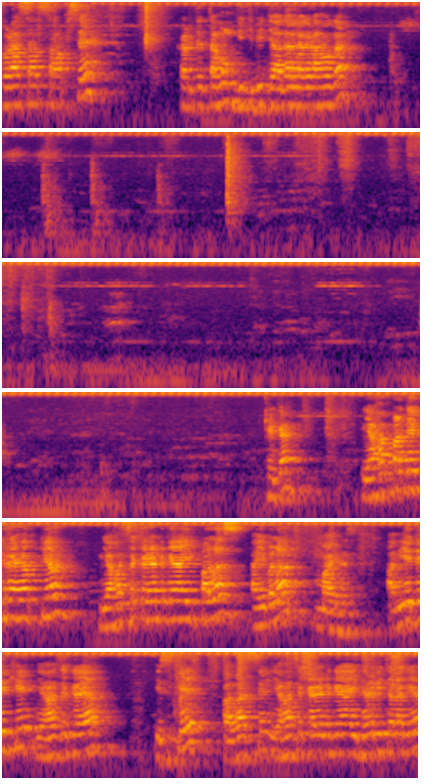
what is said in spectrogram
थोड़ा सा साफ़ से कर देता हूँ बिजली ज़्यादा लग रहा होगा। ठीक है? यहाँ पर देख रहे हैं आप क्या? यहाँ से करंट गया प्लस आई वाला माइनस अब ये देखिए, यहाँ से गया इसके प्लस से, यहाँ से करंट गया, इधर भी चला गया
